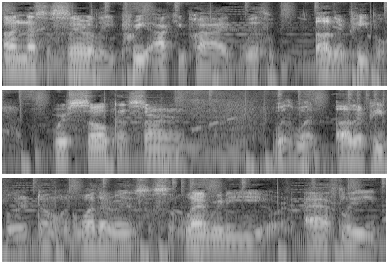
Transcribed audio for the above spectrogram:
unnecessarily preoccupied with other people. We're so concerned with what other people are doing, whether it's a celebrity or an athlete,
